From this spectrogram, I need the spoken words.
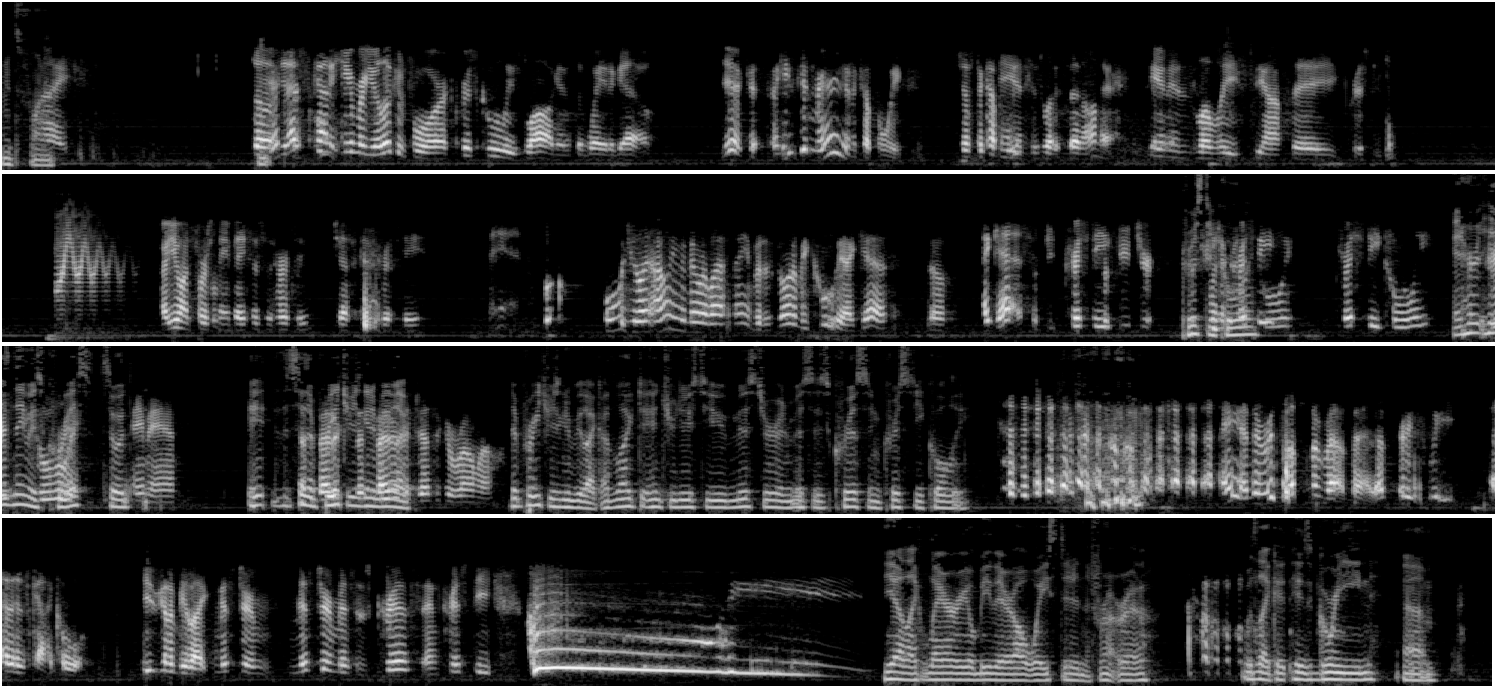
it's funny. Nice. So Yeah, if that's the kind of humor you're looking for, Chris Cooley's blog is the way to go. Yeah, he's getting married in a couple weeks. Just a couple Yeah. weeks is what it said on there. He and his lovely fiance Christy. Are you on first name basis with her too, Jessica Christie? Man, What would you like? I don't even know her last name, but it's going to be Cooley, I guess. So I guess Christie the future Christy Was it Cooley. Christy? Cooley. Christie Cooley. And her his Chris name is Cooley. Chris. So it's Hey man, it, so the That's better- preacher's gonna be like Jessica Romo. the preacher's gonna be like, I'd like to introduce to you Mr. and Mrs. Chris and Christy Cooley. hey, I never thought about that. That's pretty sweet. That Yeah, like Larry will be there all wasted in the front row with like a, his green um,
